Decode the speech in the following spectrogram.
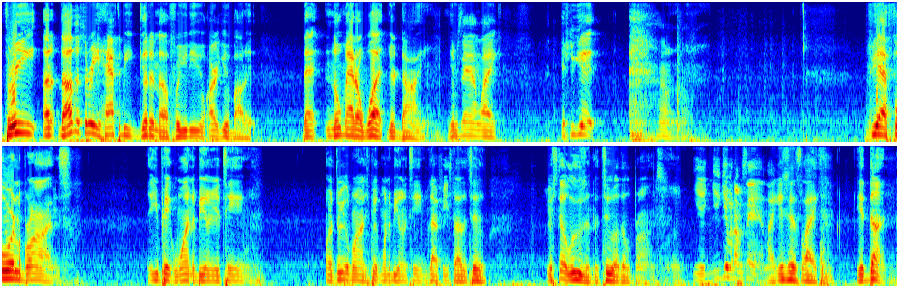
three uh, the other three have to be good enough for you to even argue about it. That no matter what, you're dying. You know what I'm saying? Like, if you get, I don't know, if you have four LeBrons, and you pick one to be on your team, or three LeBrons, you pick one to be on the team, you got to face the other two. You're still losing the two other LeBrons. You, you get what I'm saying? Like it's just like you're done.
